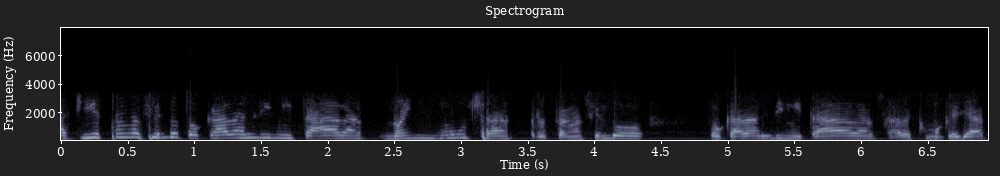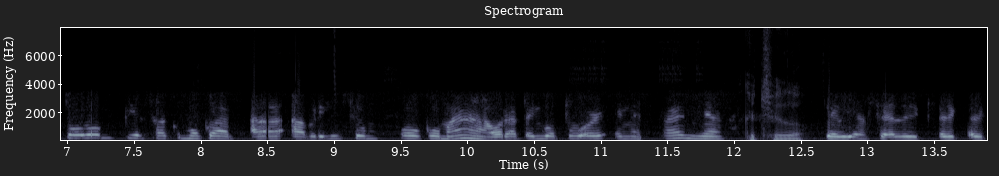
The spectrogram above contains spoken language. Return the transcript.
aquí están haciendo tocadas limitadas, no hay muchas, pero están haciendo tocadas limitadas, ¿sabes? Como que ya todo empieza como a, a, abrirse un poco más. Ahora tengo tour en España. Qué chido. Que voy a hacer el, el,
